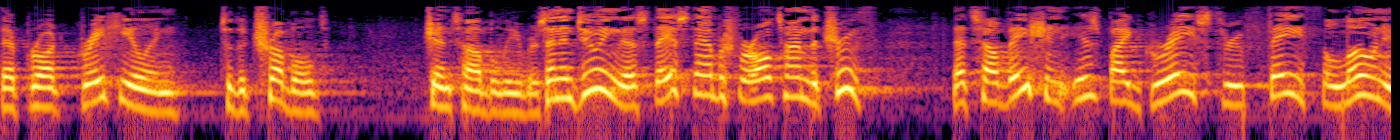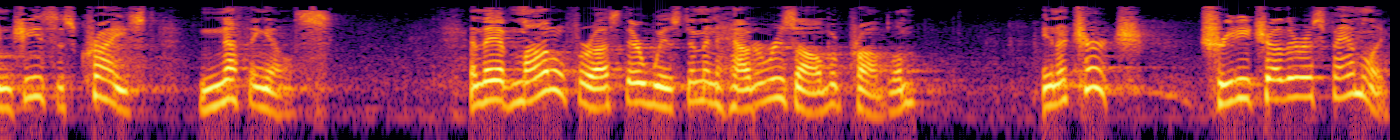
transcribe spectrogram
that brought great healing to the troubled Gentile believers. And in doing this, they established for all time the truth that salvation is by grace through faith alone in Jesus Christ, nothing else. And they have modeled for us their wisdom in how to resolve a problem in a church. Treat each other as family.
